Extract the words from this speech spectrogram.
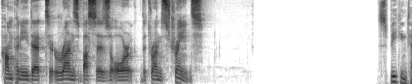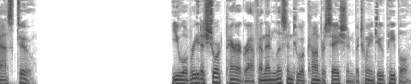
company that runs buses or that runs trains. Speaking Task 2 you will read a short paragraph and then listen to a conversation between two people.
